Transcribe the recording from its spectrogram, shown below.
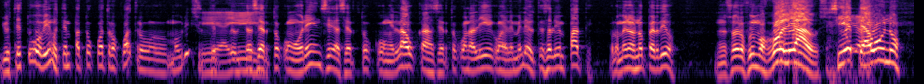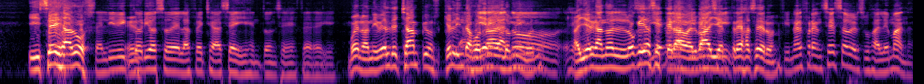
Y usted estuvo bien, usted empató 4 a 4, Mauricio. Sí, usted, ahí- usted acertó con Orense, acertó con el Aucas, acertó con la Liga y con el MLE. Usted salió empate, por lo menos no perdió. Nosotros fuimos goleados, 7 a 1 y 6 a 2. Salí victorioso de la fecha 6, entonces está de aquí. Bueno, a nivel de Champions, qué linda Ayer jornada el ganó, domingo. ¿no? eh, Ayer ganó el- lo que ya se esperaba, la el Bayern sí. 3 a 0. ¿no? Final francesa versus alemana.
